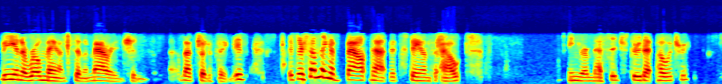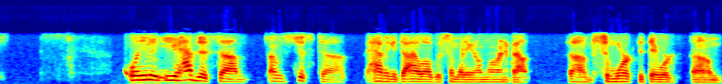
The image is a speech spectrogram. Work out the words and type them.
be in a romance and a marriage and that sort of thing. Is is there something about that that stands out in your message through that poetry? Well, you know, you have this. Um, I was just uh, having a dialogue with somebody online about um, some work that they were, um,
